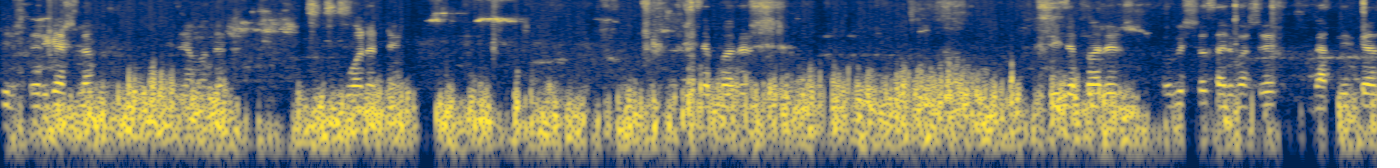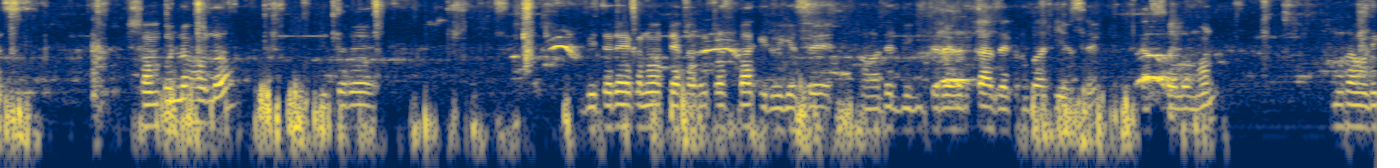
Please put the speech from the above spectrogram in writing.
তিরিশ তারিখে আসলাম। যে আমাদের ওয়াটার ট্যাঙ্ক ডিসেম্বরের ডিসেম্বরের অবশ্য চারিপাশে গাঁথনির কাজ সম্পূর্ণ হলো। ভিতরে ভিতরে এখনও টেপারের কাজ বাকি রয়ে গেছে। আমাদের ভিতরে কাজ এখনও বাকি আছে, কাজ চলমান। মোটামুটি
